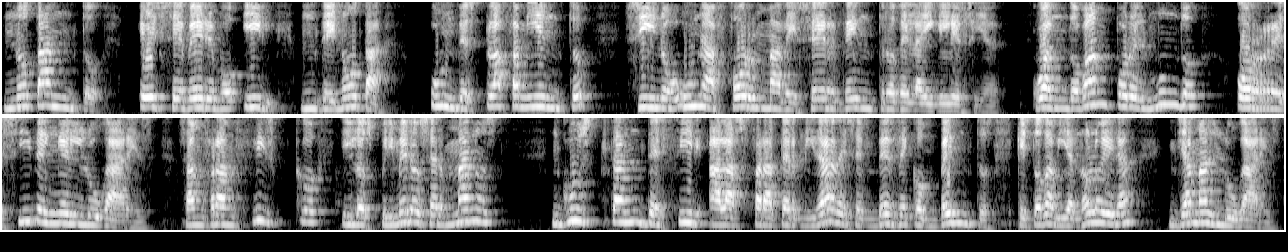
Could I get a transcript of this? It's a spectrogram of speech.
No tanto ese verbo ir denota un desplazamiento, sino una forma de ser dentro de la iglesia. Cuando van por el mundo o residen en lugares San Francisco y los primeros hermanos gustan decir a las fraternidades en vez de conventos, que todavía no lo eran, llaman lugares,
